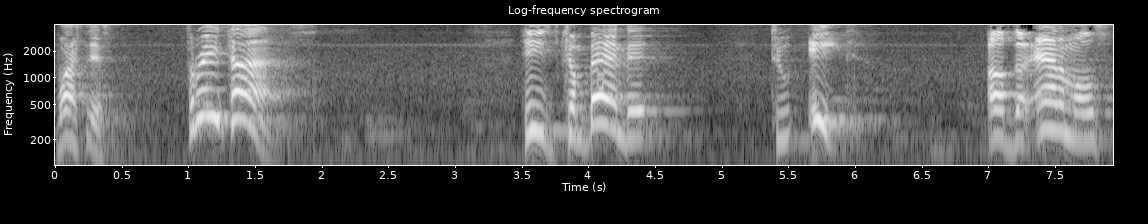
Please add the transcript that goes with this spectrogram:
Watch this. Three times he's commanded to eat of the animals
